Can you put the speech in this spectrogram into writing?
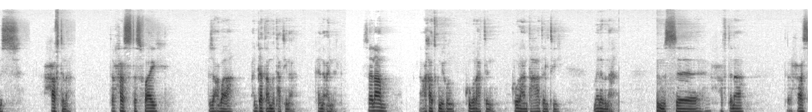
ምስ ሓፍትና ትርሓስ ተስፋይ ብዛዕባ ኣጋጣምታት ኢና ከነዕልል። ሰላም ንዓኻትኩም ይኹን ኩቡራትን ኩቡራን ተኻታተልቲ መደብና። ምስ ሓፍትና ትርሓስ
